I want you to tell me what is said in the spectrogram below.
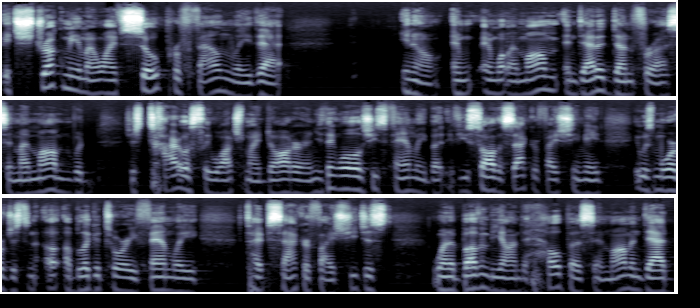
it struck me and my wife so profoundly that, you know, and, and what my mom and dad had done for us, and my mom would just tirelessly watch my daughter. And you think, well, she's family, but if you saw the sacrifice she made, it was more of just an obligatory family type sacrifice. She just went above and beyond to help us, and mom and dad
